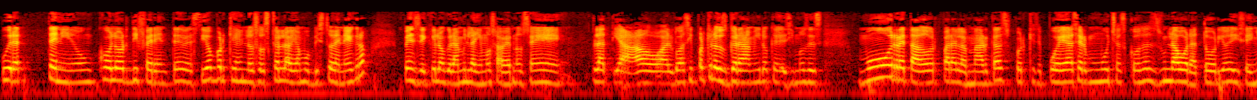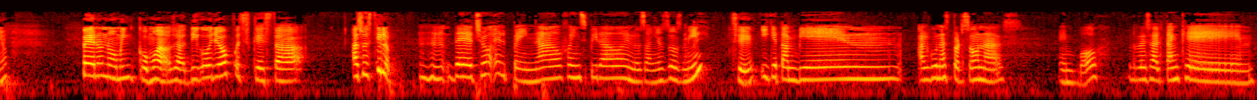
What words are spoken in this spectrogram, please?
hubiera tenido un color diferente de vestido, porque en los Oscars la habíamos visto de negro. Pensé que los Grammy la íbamos a ver, no sé, plateado o algo así, porque los Grammy lo que decimos es muy retador para las marcas, porque se puede hacer muchas cosas, es un laboratorio de diseño, pero no me incomoda. O sea, digo yo, pues que está a su estilo. De hecho, el peinado fue inspirado en los años 2000 Sí. y que también algunas personas en Vogue resaltan que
